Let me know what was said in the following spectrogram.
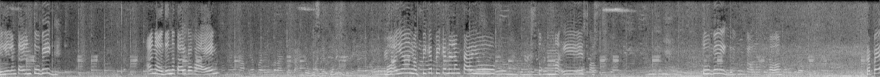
bili lang tayo ng tubig. Ano, doon na tayo kakain? O oh, ayan, magpika-pika na lang tayo. Gusto kong mais. Gusto... Tubig. Oo. Kape?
